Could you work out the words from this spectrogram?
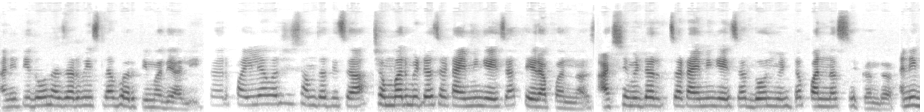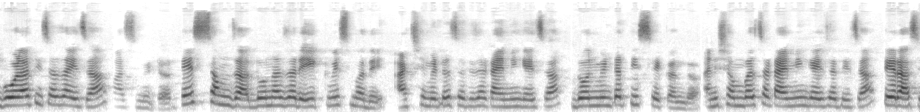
आणि ती दोन हजार वीस ला भरतीमध्ये आली. तर पहिल्या वर्षी समजा तिचा शंभर मीटरचा टायमिंग यायचा तेरा पन्नास. आठशे मीटरचा टायमिंग यायचा दोन मिनिटं पन्नास सेकंद. आणि गोळा तिचा जायचा पाच मीटर. तेच समजा दोन हजार एकवीसमध्ये आठशे मीटरचा तिचा टायमिंग यायचा दोन मिनिटं तीस सेकंद. आणि शंभरचा टायमिंग यायचा तिचा तेरा सेकंद.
